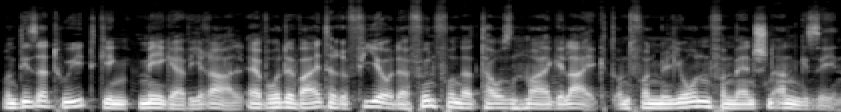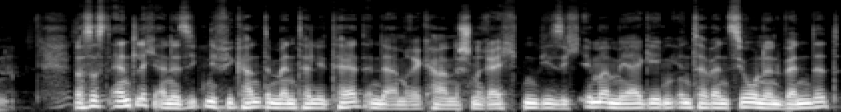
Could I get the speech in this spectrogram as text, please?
Und dieser Tweet ging mega viral. Er wurde weitere 400.000 oder 500.000 Mal geliked und von Millionen von Menschen angesehen. Das ist endlich eine signifikante Mentalität in der amerikanischen Rechten, die sich immer mehr gegen Interventionen wendet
